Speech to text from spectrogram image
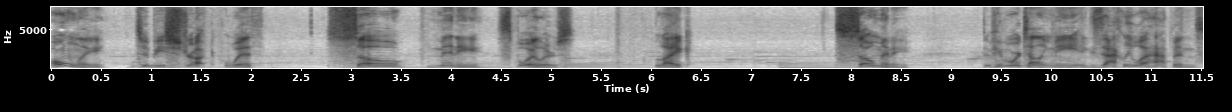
only to be struck with so many spoilers, like so many. People were telling me exactly what happened.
